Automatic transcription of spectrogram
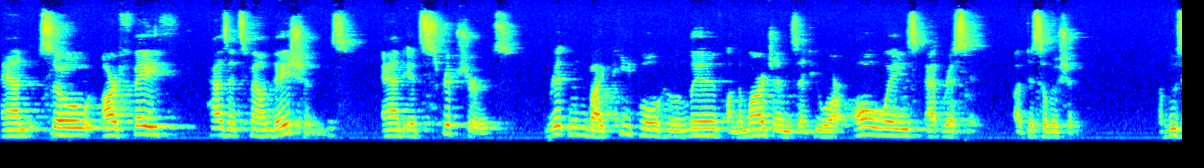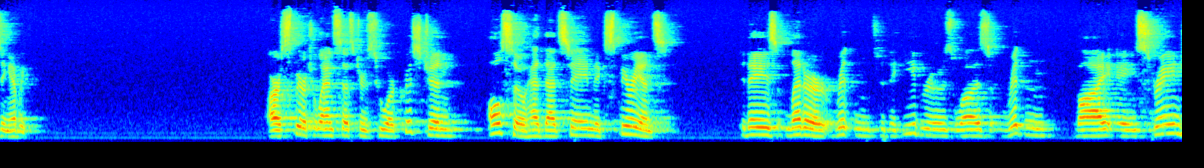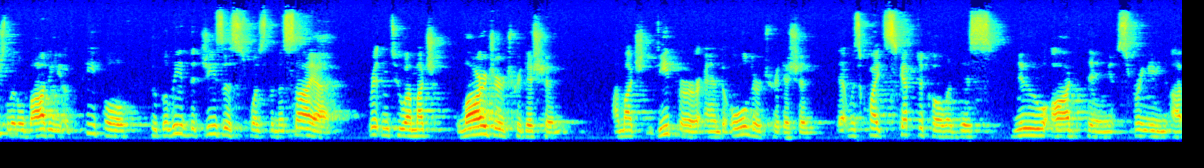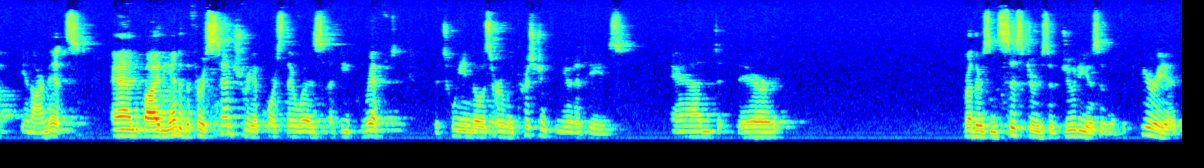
And so our faith has its foundations and its scriptures written by people who live on the margins and who are always at risk of dissolution, of losing everything. Our spiritual ancestors who are Christian also had that same experience. Today's letter written to the Hebrews was written by a strange little body of people who believed that Jesus was the Messiah written to a much larger tradition, a much deeper and older tradition that was quite skeptical of this new odd thing springing up in our midst. And by the end of the first century, of course, there was a deep rift between those early Christian communities and their brothers and sisters of Judaism of the period,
